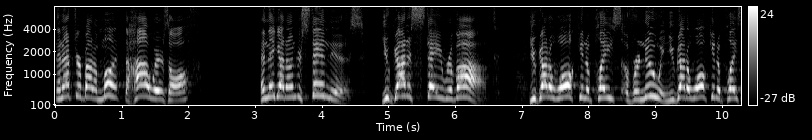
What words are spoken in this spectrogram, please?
and after about a month, the high wears off, and they got to understand this. You got to stay revived. You got to walk in a place of renewing. You got to walk in a place.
